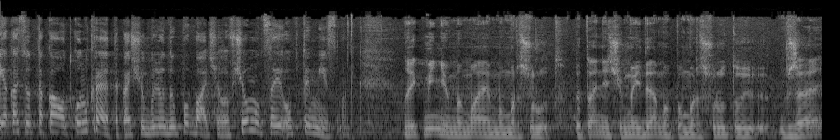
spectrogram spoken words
якась от така от конкретика, щоб люди побачили, в чому цей оптимізм. Ну, як мінімум, ми маємо маршрут. Питання, чи ми йдемо по маршруту вже,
